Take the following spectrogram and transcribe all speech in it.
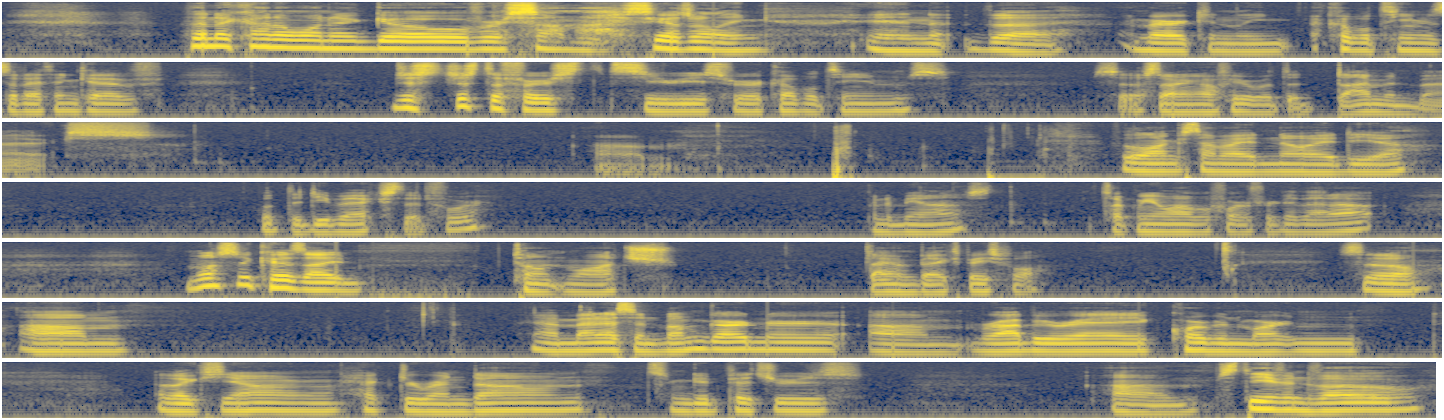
Then I kind of want to go over some scheduling in the American League. A couple teams that I think have just just the first series for a couple teams. So starting off here with the Diamondbacks. Um, for the longest time, I had no idea what the D-back stood for. I'm gonna be honest. It took me a while before I figured that out. Mostly because I don't watch Diamondbacks baseball. So, um, yeah, Madison Bumgarner, um, Robbie Ray, Corbin Martin, Alex Young, Hector Rendon, some good pitchers. Um, Stephen Vogt,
